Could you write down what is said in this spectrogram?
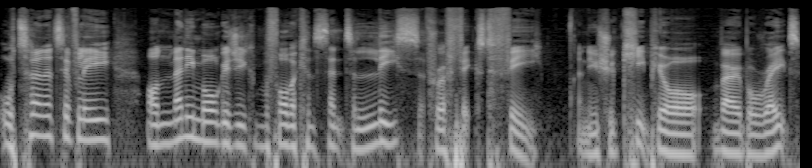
Alternatively, on many mortgages, you can perform a consent to lease for a fixed fee, and you should keep your variable rate.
